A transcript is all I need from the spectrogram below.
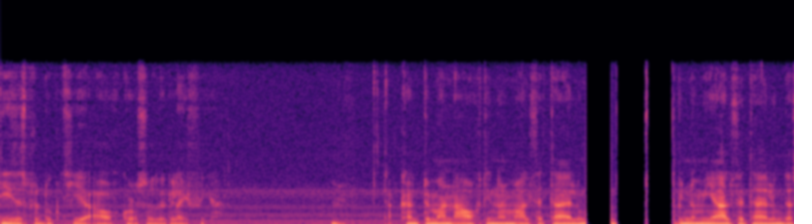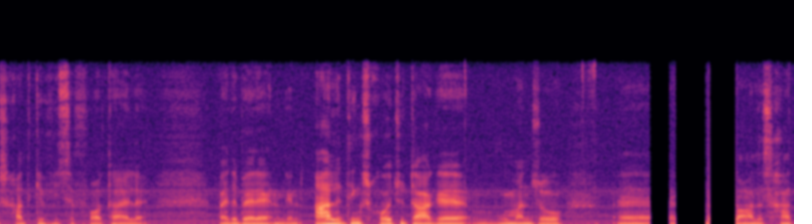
dieses Produkt hier auch größer oder gleich 4. Hm. Da könnte man auch die Normalverteilung, Binomialverteilung, das hat gewisse Vorteile bei der Berechnung. Allerdings heutzutage, wo man so äh, alles hat,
